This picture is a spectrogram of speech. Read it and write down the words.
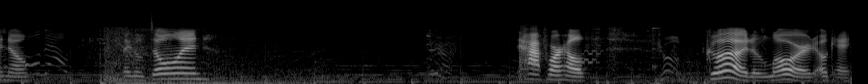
I know. Megidolaon. Half our health. Good lord. Okay.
